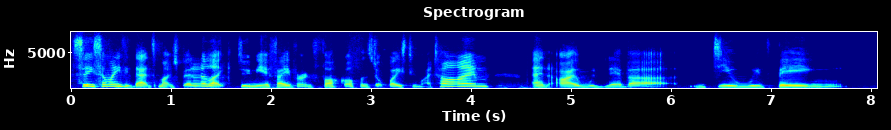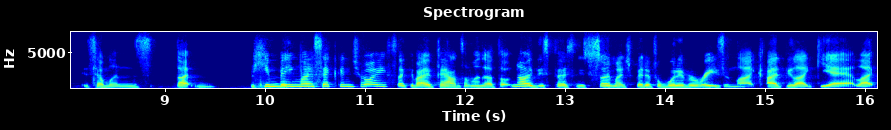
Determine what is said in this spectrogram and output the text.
see someone you think that's much better, like do me a favor and fuck off and stop wasting my time. And I would never deal with being someone's like him being my second choice. Like if I found someone that I thought, no, this person is so much better for whatever reason, like I'd be like, yeah, like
